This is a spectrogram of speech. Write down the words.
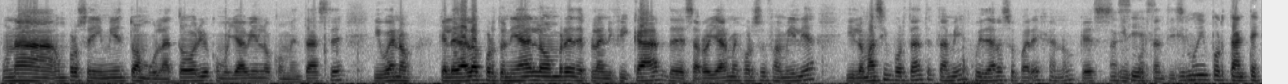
una, un procedimiento ambulatorio, como ya bien lo comentaste. Y bueno, que le da la oportunidad al hombre de planificar, de desarrollar mejor su familia y lo más importante también cuidar a su pareja, ¿no? Que es importantísimo. Es, muy importante.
